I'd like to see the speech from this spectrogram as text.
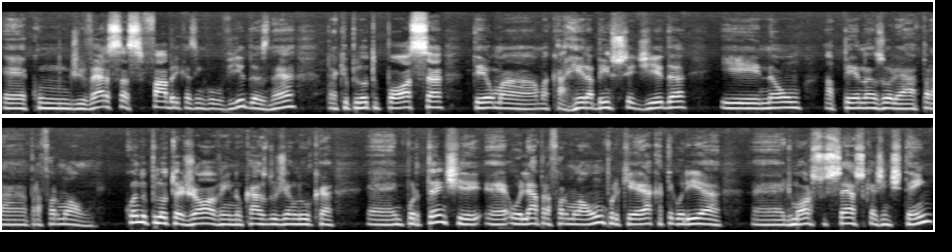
é, com diversas fábricas envolvidas, né? Para que o piloto possa ter uma, uma carreira bem sucedida e não apenas olhar para a Fórmula 1. Quando o piloto é jovem, no caso do Gianluca, é importante é, olhar para a Fórmula 1 porque é a categoria é, de maior sucesso que a gente tem.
